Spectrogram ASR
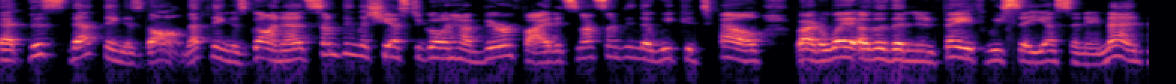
that this that thing is gone. That thing is gone. And it's something that she has to go and have verified. It's not something that we could tell right away, other than in faith, we say yes and amen.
